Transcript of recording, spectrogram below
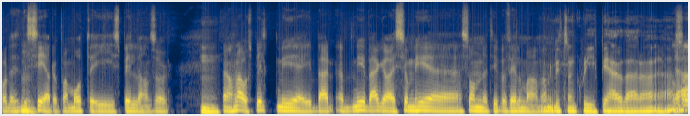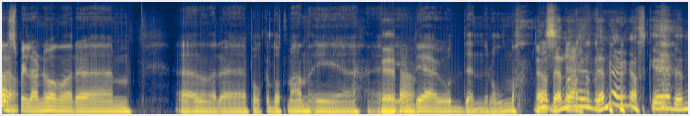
og det, det ser du på en måte i spillet hans òg. Mm. Men han har jo spilt mye i bad, mye bad guys og mye sånne type filmer. Men Litt sånn creepy her og der. og- Ja. Så Ja, ja. spiller han jo den derre um, den derre Polka Dot Man i, eh, i Ja. Det er jo den rollen, da. Ja, den, er, den er ganske den,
